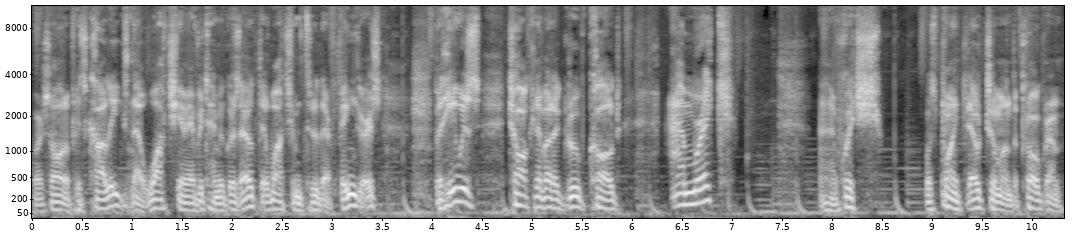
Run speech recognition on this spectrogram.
course, all of his colleagues now watch him every time he goes out, they watch him through their fingers. But he was talking about a group called AMRIC, uh, which was pointed out to him on the programme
